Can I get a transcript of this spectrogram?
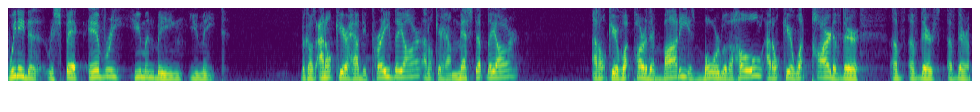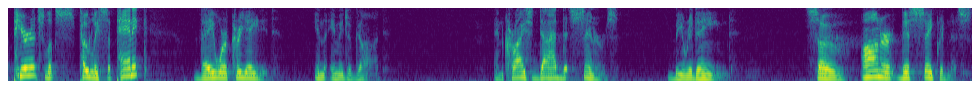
We need to respect every human being you meet. Because I don't care how depraved they are, I don't care how messed up they are, I don't care what part of their body is bored with a hole, I don't care what part of their of, of, their, of their appearance looks totally satanic. They were created in the image of God. And Christ died that sinners be redeemed. So honor this sacredness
